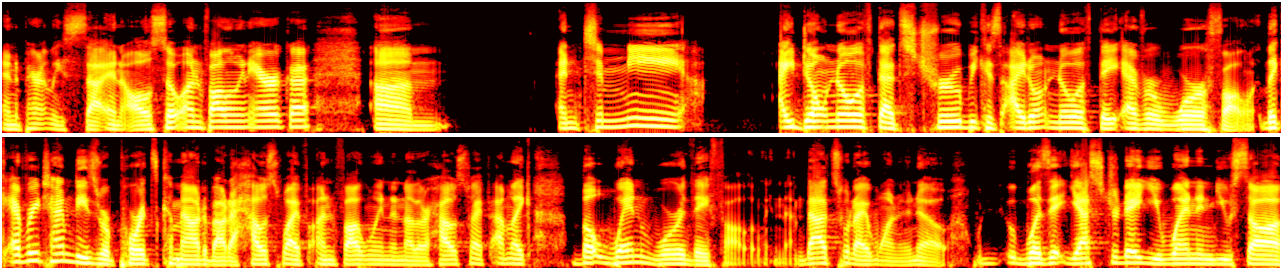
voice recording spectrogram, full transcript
and apparently Sutton also unfollowing Erika. Um, and to me, I don't know if that's true because I don't know if they ever were following. Like every time these reports come out about a housewife unfollowing another housewife, I'm like, but when were they following them? That's what I want to know. Was it yesterday you went and you saw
